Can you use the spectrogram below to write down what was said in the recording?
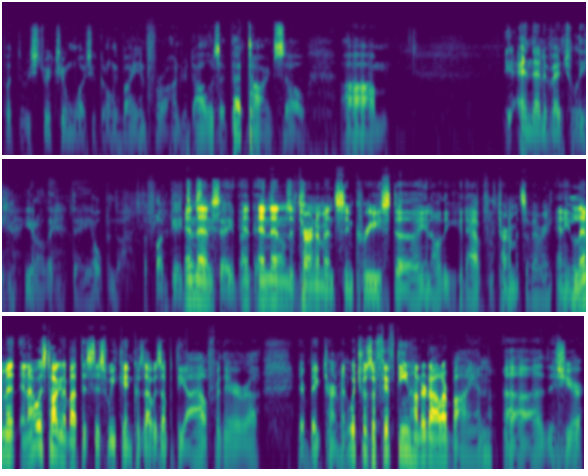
but the restriction was you could only buy in for a hundred dollars at that time. So. Um, and then eventually, you know, they, they opened the, the floodgates, and as then they say. And, and then the tournaments increased. Uh, you know, that you could have tournaments of every any limit. And I was talking about this this weekend because I was up at the Isle for their uh, their big tournament, which was a fifteen hundred dollar buy-in uh, this year.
